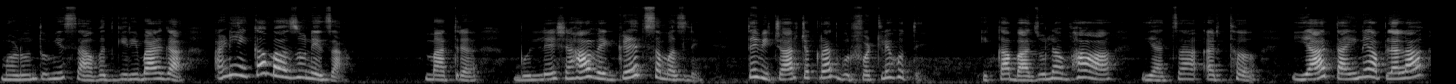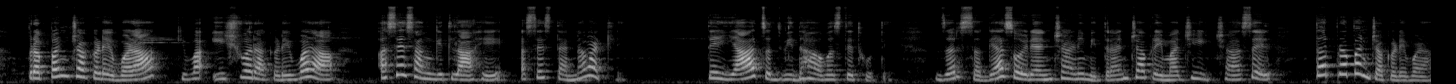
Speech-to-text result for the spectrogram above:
म्हणून तुम्ही सावधगिरी बाळगा आणि एका बाजूने जा. मात्र बुल्लेशहा वेगळेच समजले. ते विचारचक्रात गुरफटले होते. एका बाजूला व्हा याचा अर्थ या ताईने आपल्याला प्रपंचाकडे वळा किंवा ईश्वराकडे वळा असे सांगितलं आहे असेच त्यांना वाटले. ते याच द्विधा अवस्थेत होते. जर सगळ्या सोयऱ्यांच्या आणि मित्रांच्या प्रेमाची इच्छा असेल तर प्रपंचाकडे वळा.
